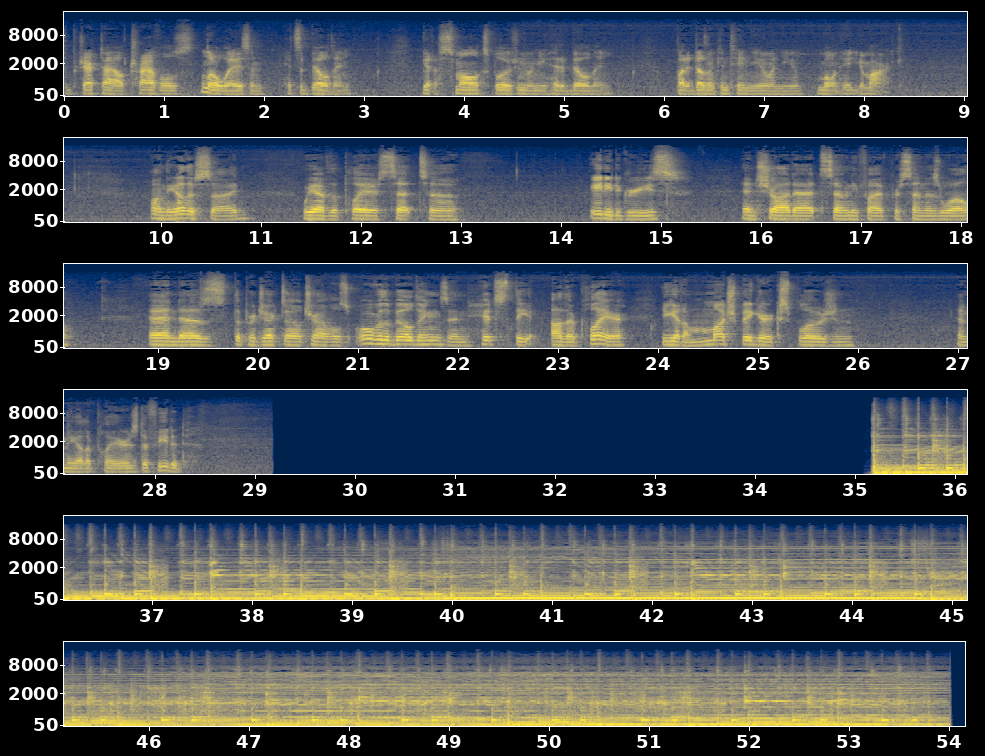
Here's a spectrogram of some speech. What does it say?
The projectile travels a little ways and hits a building. You get a small explosion when you hit a building, but it doesn't continue and you won't hit your mark. On the other side, we have the player set to 80 degrees and shot at 75% as well. And as the projectile travels over the buildings and hits the other player, you get a much bigger explosion, and the other player is defeated.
